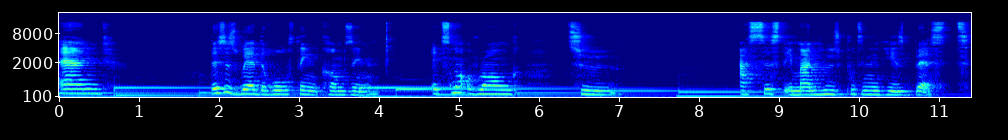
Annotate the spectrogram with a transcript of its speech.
And this is where the whole thing comes in. It's not wrong to assist a man who's putting in his best.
